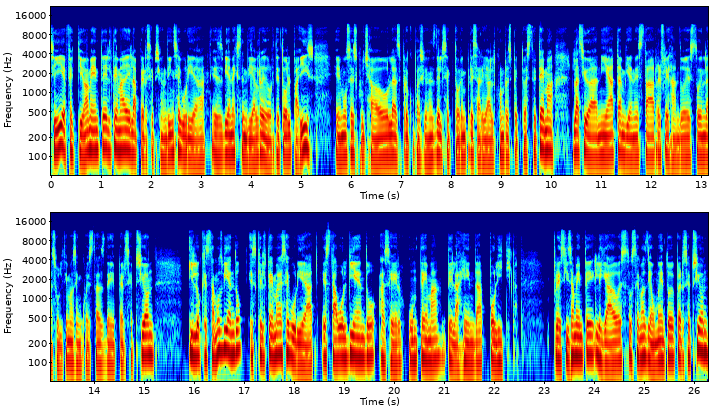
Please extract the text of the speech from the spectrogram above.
Sí, efectivamente el tema de la percepción de inseguridad es bien extendida alrededor de todo el país. Hemos escuchado las preocupaciones del sector empresarial con respecto a este tema. La ciudadanía también está reflejando esto en las últimas encuestas de percepción. Y lo que estamos viendo es que el tema de seguridad está volviendo a ser un tema de la agenda política precisamente ligado a estos temas de aumento de percepción,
